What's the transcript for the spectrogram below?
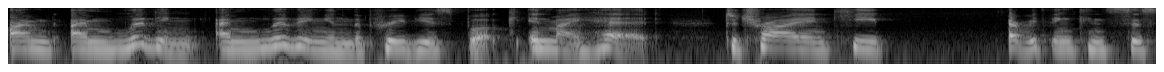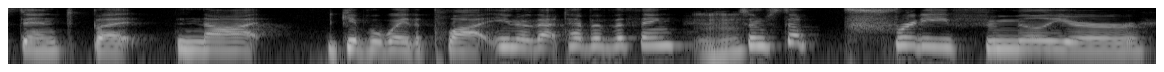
I'm I'm living I'm living in the previous book in my head to try and keep everything consistent but not give away the plot, you know, that type of a thing. Mm-hmm. So I'm still pretty familiar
